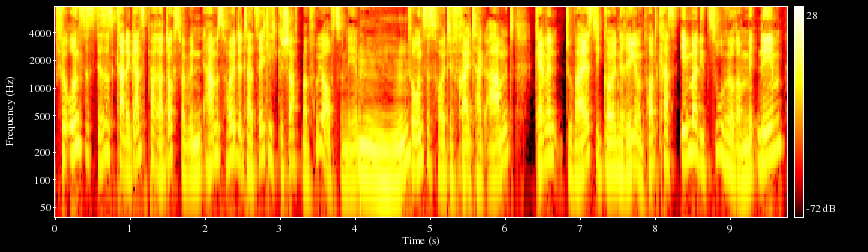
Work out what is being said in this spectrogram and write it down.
Für uns ist, das ist gerade ganz paradox, weil wir haben es heute tatsächlich geschafft, mal früh aufzunehmen. Mhm. Für uns ist heute Freitagabend. Kevin, du weißt, die goldene Regel im Podcast, immer die Zuhörer mitnehmen,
